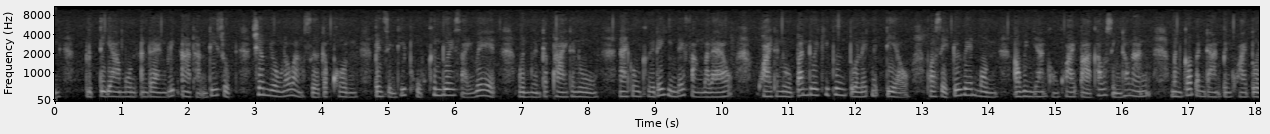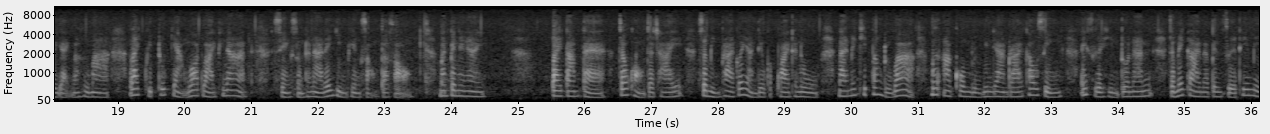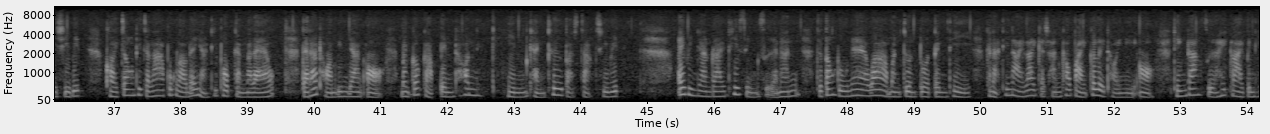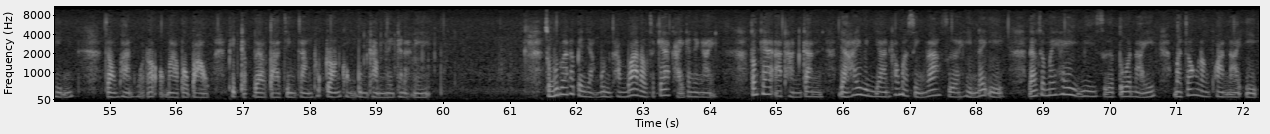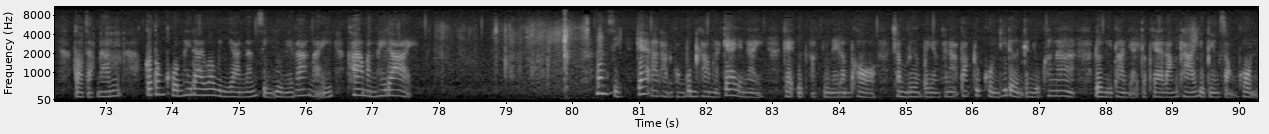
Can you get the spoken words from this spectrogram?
ปริติยามนอันแรงฤทธิ์อาถรรพ์ที่สุด เชื่อมโยงระหว่างเสือกับคน เป็นสิ่งที่ผูกขึ้นด้วยสายเวท เหมือนเหมือนกับพายธนู นายคงเคยได้ยินได้ฟังมาแล้ว ควายธนูปั้นด้วยขี้ผึ้งตัวเล็กนิดเดียว พอเสกด้วยเวทมนต์เอาวิญญาณของควายป่าเข้าสิงเท่านั้น มันก็บันดาลเป็นควายตัวใหญ่มาคือมา ไล่ขิดทุกอย่างวอดวายพินาศเสียงสนทนาได้ยินเพียงสองต่อสองมันเป็นยังไง ไปตามแต่เจ้าของจะใช้ สมิงพรายก็อย่างเดียวกับควายธนู นายไม่คิดบ้างหรือว่าเมื่ออาคมหรือวิญญาณร้ายเข้าสิง ไอ้เสือหินตัวนั้น จะไม่กลายมาเป็นเสือที่มีชีวิต คอยจ้องที่จะล่าพวกเราได้อย่างที่พบกันมาแล้ว แต่ถ้าถอนวิญญาณออก มันก็กลับเป็นท่อนหินแข็งทื่อปัสจากชีวิต ไอ้วิญญาณร้ายที่สิงเสือนั้น จะต้องรู้แน่ว่ามันจวนตัวเต็มที ขณะที่นายไล่กระชั้นเข้าไปก็เลยถอยหนีออก ทิ้งร่างเสือให้กลายเป็นหิน จอมพานหัวเราะออกมาเบาๆ ผิดกับแววตาจริงจังทุกร้อนของบุญคำในขณะนี้ สมมุติว่าถ้าเป็นอย่างบุญคำว่าเราจะแก้ไขกันยังไง ต้องแก้อาถรรพ์กัน อย่าให้วิญญาณเข้ามาสิงร่างเสือหินได้อีก แล้วจะไม่ให้มีเสือตัวไหน มาจ้องรังควานนายอีก ต่อจากนั้นก็ต้องค้นให้ได้ว่าวิญญาณนั้นสิงอยู่ในร่างไหนฆ่ามันให้ได้ นั่นสิ แก้อาถรรพ์ของบุญคำนะ่ะแก้ยังไง แกอึกอักอยู่ในลำคอชำเลืองไปยังคณะพักทุกคนที่เดินกันอยู่ข้างหน้า โดยมีพานใหญ่กับแกล้างท้ายอยู่เพียงสองคน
